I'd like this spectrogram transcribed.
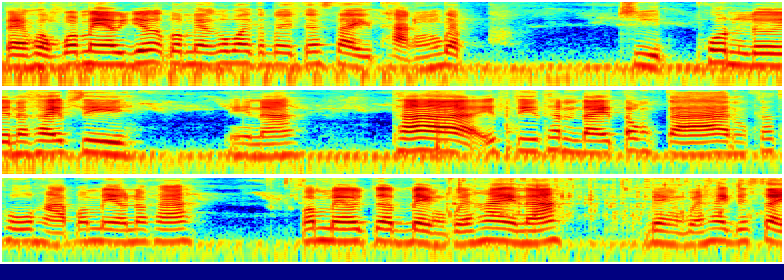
แต่ของป้าแมวเยอะป้าแมวก็ว่าจะเป็นจะใส่ถังแบบฉีดพ่นเลยนะคะ FC นี่นะ ถ้า FC ท่านใดต้องการก็โทรหาป้าแมวนะคะป้าแมวจะแบ่งไปให้นะ แบ่งไปให้จะใส่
